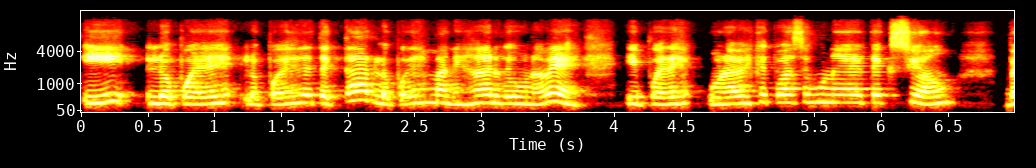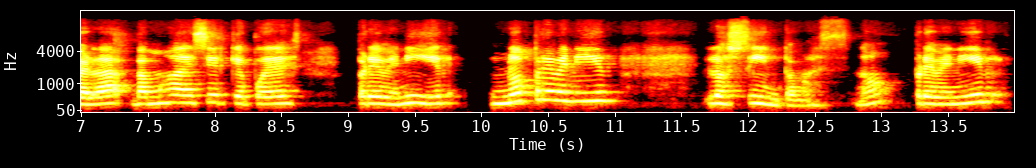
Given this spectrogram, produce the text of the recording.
y lo puedes, lo puedes detectar, lo puedes manejar de una vez y puedes, una vez que tú haces una detección, ¿verdad? Vamos a decir que puedes prevenir, no prevenir los síntomas, ¿no? Prevenir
